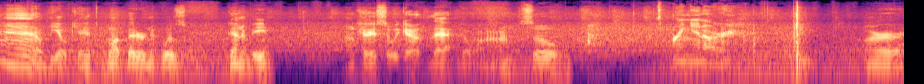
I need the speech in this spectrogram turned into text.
eh, it'll be okay. It's a lot better than it was gonna be. Okay, so we got that going on. So let's bring in our our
